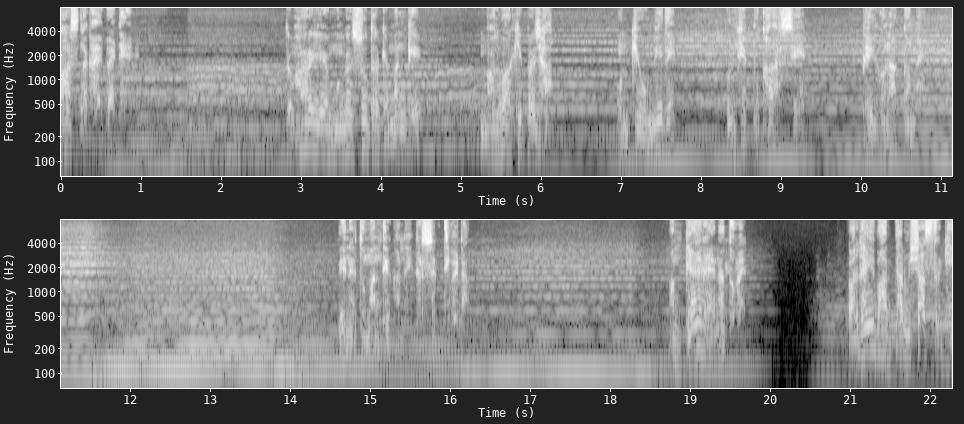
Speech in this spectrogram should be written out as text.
आस लगाए बैठे हैं। तुम्हारे ये मंगलसूत्र के मन के मालवा की प्रजा, उनकी उम्मीदें, उनके पुकार से कई गुना कम है। इन्हें तुम अनदेखा नहीं कर सकती बेटा। हम कह रहे हैं ना तुम्हें, और रही बात धर्मशास्त्र की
